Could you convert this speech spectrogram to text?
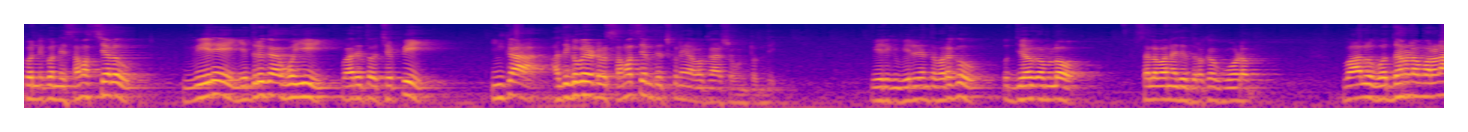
కొన్ని కొన్ని సమస్యలు వీరే ఎదురుగా పోయి వారితో చెప్పి ఇంకా అధికమైనటువంటి సమస్యలు తెచ్చుకునే అవకాశం ఉంటుంది. వీరికి వీలైనంత వరకు ఉద్యోగంలో సెలవు అనేది దొరకకపోవడం వాళ్ళు వద్దనడం వలన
